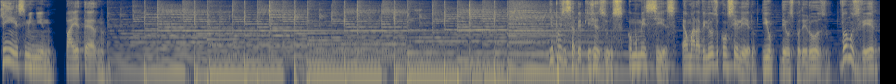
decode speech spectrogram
Quem é esse menino? Pai eterno. Depois de saber que Jesus, como Messias, é o maravilhoso conselheiro e o Deus poderoso, vamos ver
